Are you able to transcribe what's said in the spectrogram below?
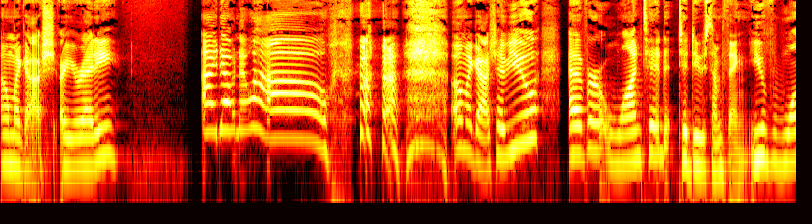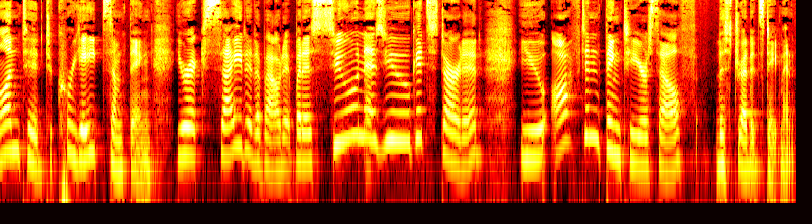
Oh my gosh, are you ready? I don't know how. Oh. oh my gosh. Have you ever wanted to do something? You've wanted to create something. You're excited about it. But as soon as you get started, you often think to yourself this dreaded statement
